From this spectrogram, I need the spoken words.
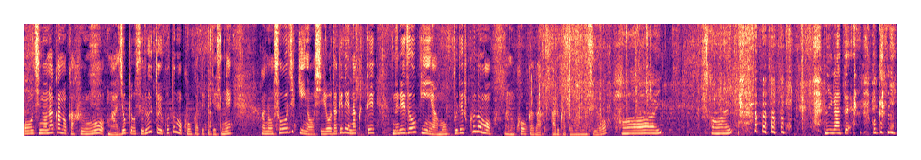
お家の中の花粉をまあ除去するということも効果的ですね。あの掃除機の使用だけでなくて濡れ雑巾やモップで拭くのもあの効果があるかと思いますよ。はいはい苦手。他に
